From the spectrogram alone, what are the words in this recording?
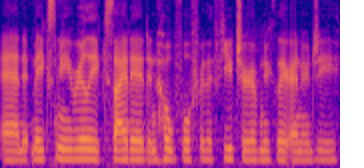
and it makes me really excited and hopeful for the future of nuclear energy.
